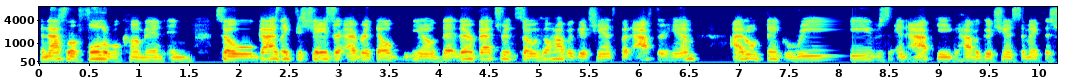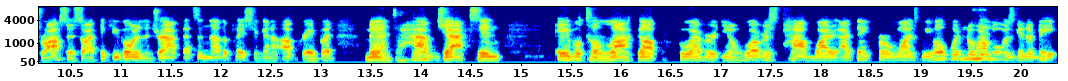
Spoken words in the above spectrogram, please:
and that's where Fuller will come in. And so guys like Deshazor, Everett, they'll, you know, they're, they're veterans, so he'll have a good chance. But after him, I don't think Reeves and Apke have a good chance to make this roster. So I think you go into the draft, that's another place you're going to upgrade. But man, to have Jackson able to lock up whoever, you know, whoever's top wide, I think for once, we hope what normal was going to be.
